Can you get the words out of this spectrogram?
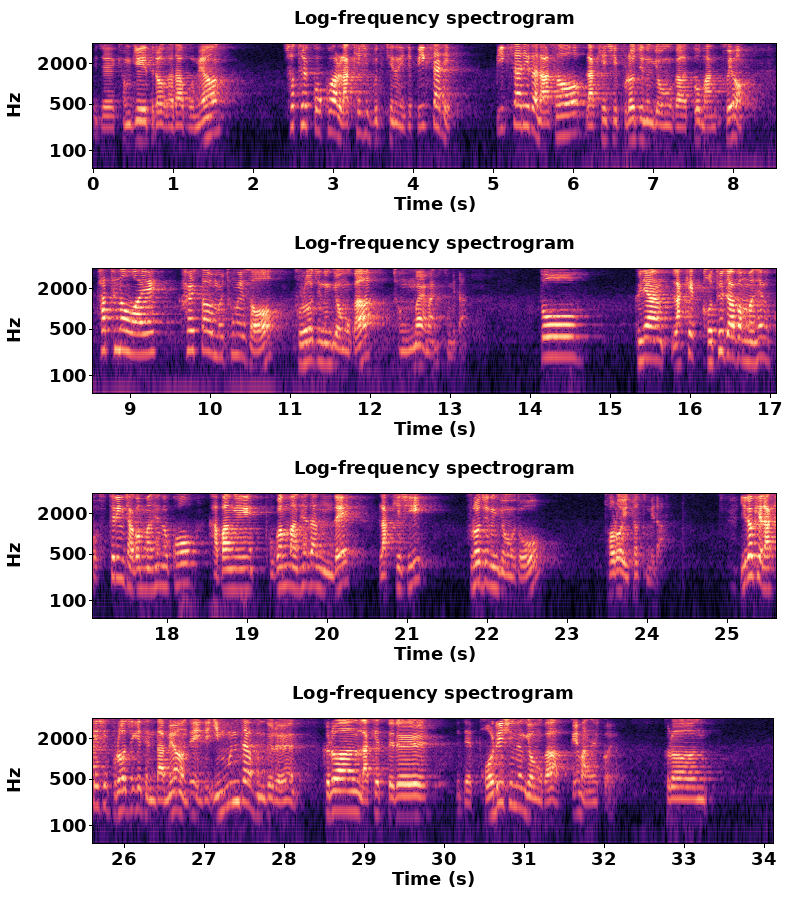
이제 경기에 들어가다 보면 셔틀콕과 라켓이 부딪히는 이제 삑사리 삑사리가 나서 라켓이 부러지는 경우가 또 많고요. 파트너와의 칼싸움을 통해서 부러지는 경우가 정말 많습니다. 또 그냥 라켓 거트 작업만 해놓고 스트링 작업만 해놓고 가방에 보관만 해놨는데 라켓이 부러지는 경우도 더러 있었습니다. 이렇게 라켓이 부러지게 된다면 이제 입문자 분들은 그러한 라켓들을 이제 버리시는 경우가 꽤 많을 거예요. 그런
